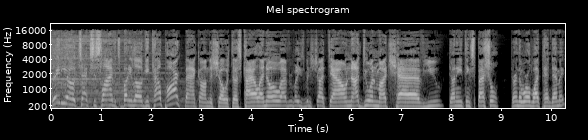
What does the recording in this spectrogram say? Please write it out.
Radio Texas Live, it's Buddy Logan. Kyle Park back on the show with us. Kyle, I know everybody's been shut down, not doing much. Have you done anything special during the worldwide pandemic?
